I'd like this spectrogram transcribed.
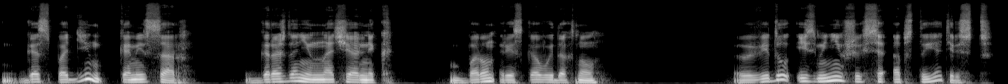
«Господин комиссар!» «Гражданин-начальник!» Барон резко выдохнул. Ввиду изменившихся обстоятельств,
